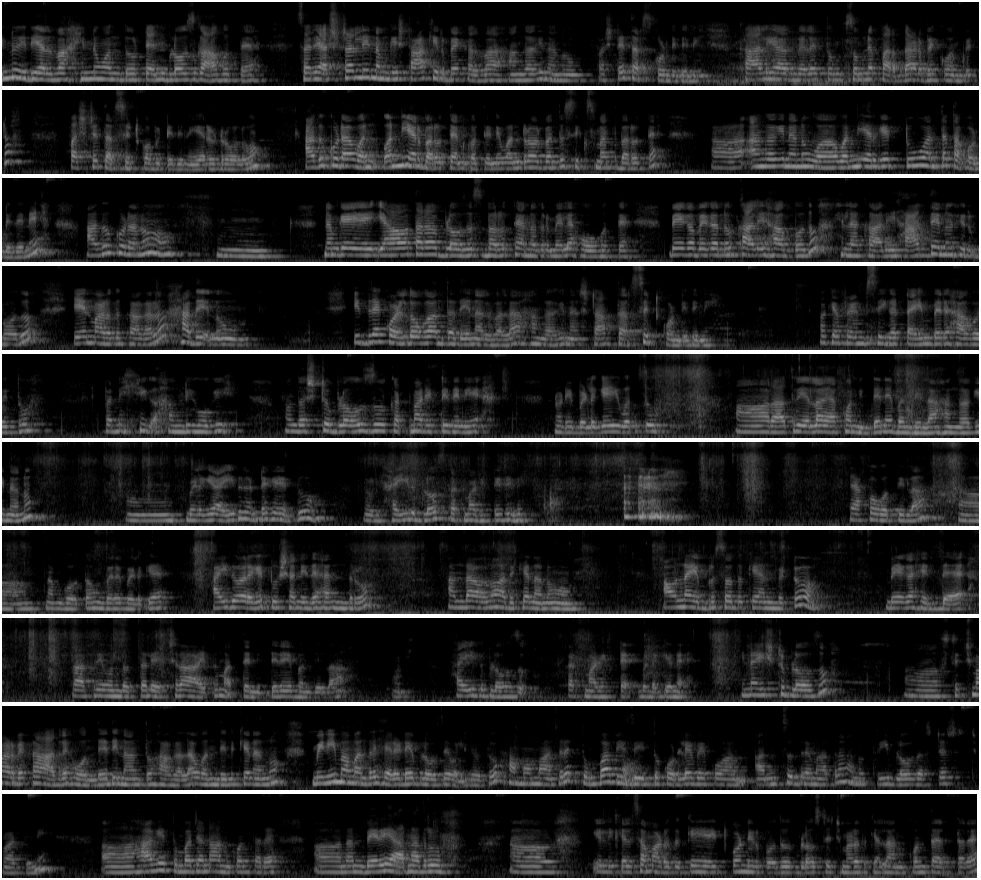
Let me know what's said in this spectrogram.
ಇನ್ನೂ ಇದೆಯಲ್ವಾ? ಇನ್ನೂ ಒಂದು ಟೆನ್ ಬ್ಲೌಸ್ಗೆ ಆಗುತ್ತೆ. ಸರಿ, ಅಷ್ಟರಲ್ಲಿ ನಮಗೆ ಸ್ಟಾಕ್ ಇರಬೇಕಲ್ವಾ? ಹಾಗಾಗಿ ನಾನು ಫಸ್ಟೇ ತರಿಸ್ಕೊಂಡಿದ್ದೀನಿ. ಖಾಲಿ ಆದಮೇಲೆ ತುಂಬ ಸುಮ್ಮನೆ ಪರದಾಡಬೇಕು ಅಂದ್ಬಿಟ್ಟು ಫಸ್ಟೇ ತರಿಸಿಟ್ಕೊಬಿಟ್ಟಿದ್ದೀನಿ ಎರಡು ರೋಲು. ಅದು ಕೂಡ ಒನ್ ಒನ್ ಇಯರ್ ಬರುತ್ತೆ ಅನ್ಕೋತೀನಿ. ಒನ್ ರೋಲ್ ಬಂದು ಸಿಕ್ಸ್ ಮಂತ್ ಬರುತ್ತೆ. ಹಂಗಾಗಿ ನಾನು ಒನ್ ಇಯರ್ಗೆ ಟೂ ಅಂತ ತಗೊಂಡಿದ್ದೀನಿ ಅದು ಕೂಡ ನಮಗೆ ಯಾವ ಥರ ಬ್ಲೌಸಸ್ ಬರುತ್ತೆ ಅನ್ನೋದ್ರ ಮೇಲೆ ಹೋಗುತ್ತೆ. ಬೇಗ ಬೇಗನೂ ಖಾಲಿ ಆಗ್ಬೋದು, ಇಲ್ಲ ಖಾಲಿ ಆಗದೇನೂ ಇರ್ಬೋದು. ಏನು ಮಾಡೋದಕ್ಕಾಗಲ್ಲ, ಅದೇನು ಇದ್ದರೆ ಕೊಳ್ದೋಗೋ ಅಂಥದ್ದೇನಲ್ವಲ್ಲ ಹಾಗಾಗಿ ನಾನು ಸ್ಟಾಕ್ ತರಿಸಿಟ್ಕೊಂಡಿದ್ದೀನಿ ಓಕೆ ಫ್ರೆಂಡ್ಸ್ ಈಗ ಟೈಮ್ ಬೇರೆ ಆಗೋಯ್ತು. ಬನ್ನಿ, ಈಗ ಅಂಗಡಿಗೆ ಹೋಗಿ ಒಂದಷ್ಟು ಬ್ಲೌಸು ಕಟ್ ಮಾಡಿಟ್ಟಿದ್ದೀನಿ. ನೋಡಿ, ಬೆಳಗ್ಗೆ ಇವತ್ತು ರಾತ್ರಿ ಎಲ್ಲ ಯಾಕೋ ನಿದ್ದೆನೇ ಬಂದಿಲ್ಲ, ಹಾಗಾಗಿ ನಾನು ಬೆಳಗ್ಗೆ ಐದು ಗಂಟೆಗೆ ಎದ್ದು, ನೋಡಿ, ಐದು ಬ್ಲೌಸ್ ಕಟ್ ಮಾಡಿಟ್ಟಿದ್ದೀನಿ. ಯಾಕೋ ಗೊತ್ತಿಲ್ಲ ನಮ್ಮ ಗೌತಮ್ ಬೇರೆ ಬೆಳಗ್ಗೆ ಐದುವರೆಗೆ ಟ್ಯೂಷನ್ ಇದೆ ಅಂದರು. ಅಂದ ಅವನು ಅದಕ್ಕೆ ನಾನು ಅವನ್ನ ಎಬ್ಬರಿಸೋದಕ್ಕೆ ಅಂದ್ಬಿಟ್ಟು ಬೇಗ ಎದ್ದೆ. ರಾತ್ರಿ ಒಂದು ಹೊತ್ತಲ್ಲಿ ಎಚ್ಚರ ಆಯಿತು, ಮತ್ತೆ ನಿದ್ದೆನೇ ಬಂದಿಲ್ಲ. ನೋಡಿ ಐದು ಬ್ಲೌಸು ಕಟ್ ಮಾಡಿಟ್ಟೆ ಬೆಳಗ್ಗೆನೆ. ಇನ್ನು ಇಷ್ಟು ಬ್ಲೌಸು ಸ್ಟಿಚ್ ಮಾಡಬೇಕಾ? ಆದರೆ ಒಂದೇ ದಿನ ಅಂತೂ ಆಗಲ್ಲ. ಒಂದು ದಿನಕ್ಕೆ ನಾನು ಮಿನಿಮಮ್ ಅಂದರೆ ಎರಡೇ ಬ್ಲೌಸೇ ಹೊಲಿಯೋದು. ಅಮ್ಮಮ್ಮ ಅಂದರೆ ತುಂಬ ಬ್ಯುಸಿ ಇತ್ತು, ಕೊಡಲೇಬೇಕು ಅನ್, ಅನಿಸಿದ್ರೆ ಮಾತ್ರ ನಾನು ತ್ರೀ ಬ್ಲೌಸ್ ಅಷ್ಟೇ ಸ್ಟಿಚ್ ಮಾಡ್ತೀನಿ. ಹಾಗೆ ತುಂಬ ಜನ ಅಂದ್ಕೊತಾರೆ ನಾನು ಬೇರೆ ಯಾರನ್ನಾದರೂ ಇಲ್ಲಿ ಕೆಲಸ ಮಾಡೋದಕ್ಕೆ ಇಟ್ಕೊಂಡಿರ್ಬೋದು, ಬ್ಲೌಸ್ ಸ್ಟಿಚ್ ಮಾಡೋದಕ್ಕೆಲ್ಲ ಅನ್ಕೊತಾ ಇರ್ತಾರೆ.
